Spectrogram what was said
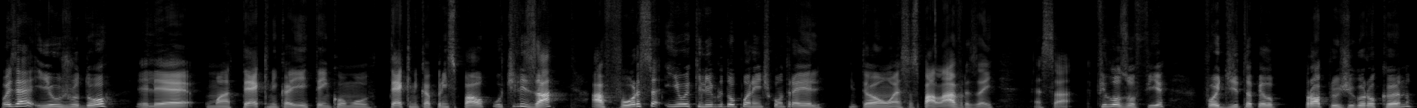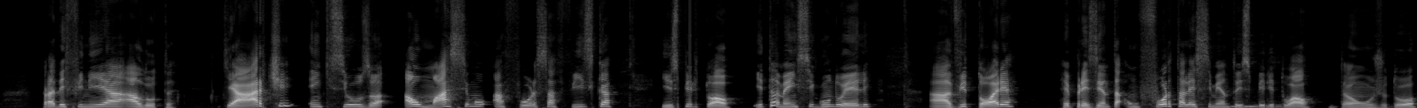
Pois é, e o judô, ele é uma técnica aí, tem como técnica principal utilizar a força e o equilíbrio do oponente contra ele. Então, essas palavras aí, essa filosofia foi dita pelo próprio Jigoro Kano para definir a, a luta que é a arte em que se usa ao máximo a força física e espiritual. E também, segundo ele, a vitória representa um fortalecimento espiritual. Então, o judô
